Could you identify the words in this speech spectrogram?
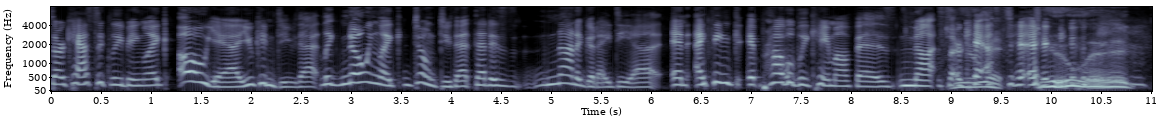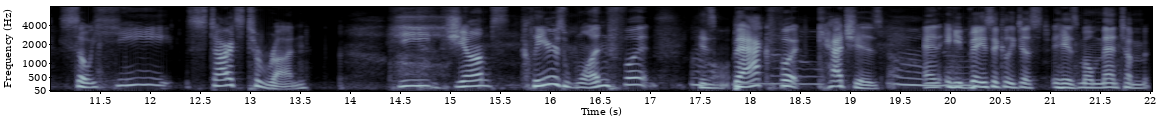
sarcastically being like, "Oh yeah, you can do that." Like knowing like, "Don't do that. That is not a good idea." And I think it probably came off as not sarcastic. Do it. Do it. So he starts to run. He jumps, clears one foot. His oh, back foot catches, oh, and he basically just his momentum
